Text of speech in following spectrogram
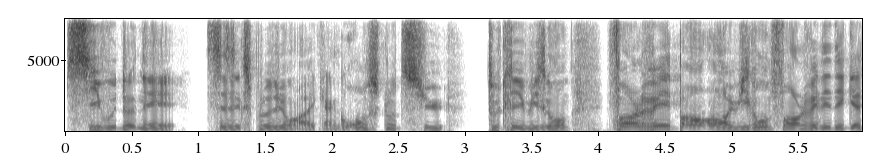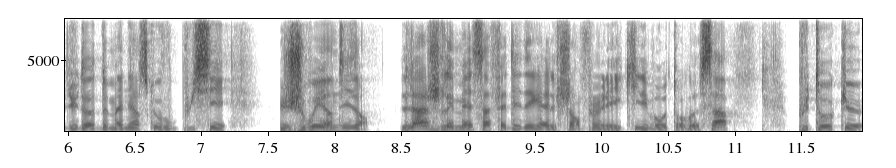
si vous donnez ces explosions avec un gros slow dessus toutes les 8 secondes, faut enlever en, en 8 secondes, faut enlever les dégâts du dot de manière à ce que vous puissiez jouer en disant là je les mets, ça fait des dégâts et le champion il est équilibré autour de ça, plutôt que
